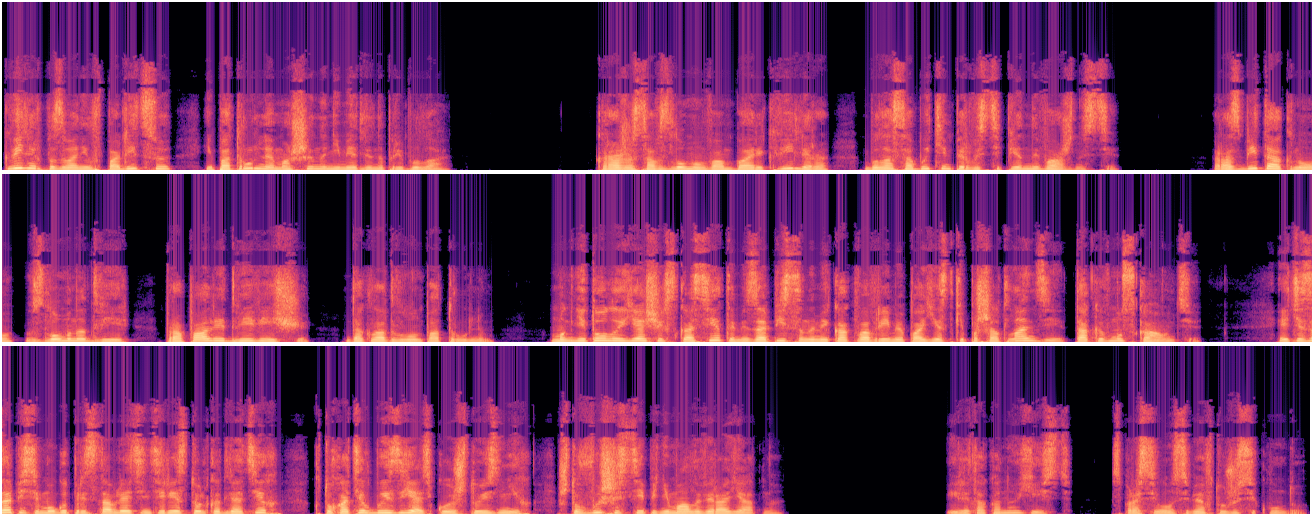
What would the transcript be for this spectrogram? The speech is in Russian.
Квиллер позвонил в полицию, и патрульная машина немедленно прибыла. Кража со взломом в амбаре Квиллера была событием первостепенной важности. Разбито окно, взломана дверь, пропали две вещи, — докладывал он патрульным. Магнитола и ящик с кассетами, записанными как во время поездки по Шотландии, так и в Мускаунте. Эти записи могут представлять интерес только для тех, кто хотел бы изъять кое-что из них, что в высшей степени маловероятно. — Или так оно есть? — спросил он себя в ту же секунду.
